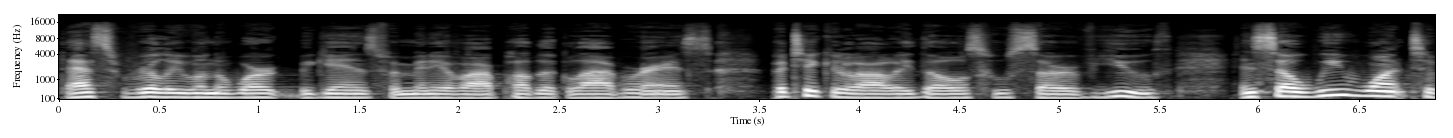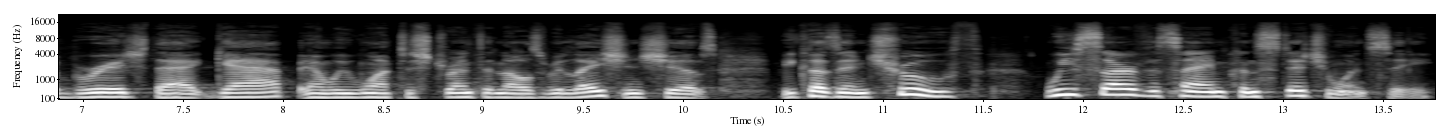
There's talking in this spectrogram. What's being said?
that's really when the work begins for many of our public librarians, particularly those who serve youth. And so we want to bridge that gap and we want to strengthen those relationships because in truth, we serve the same constituency.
